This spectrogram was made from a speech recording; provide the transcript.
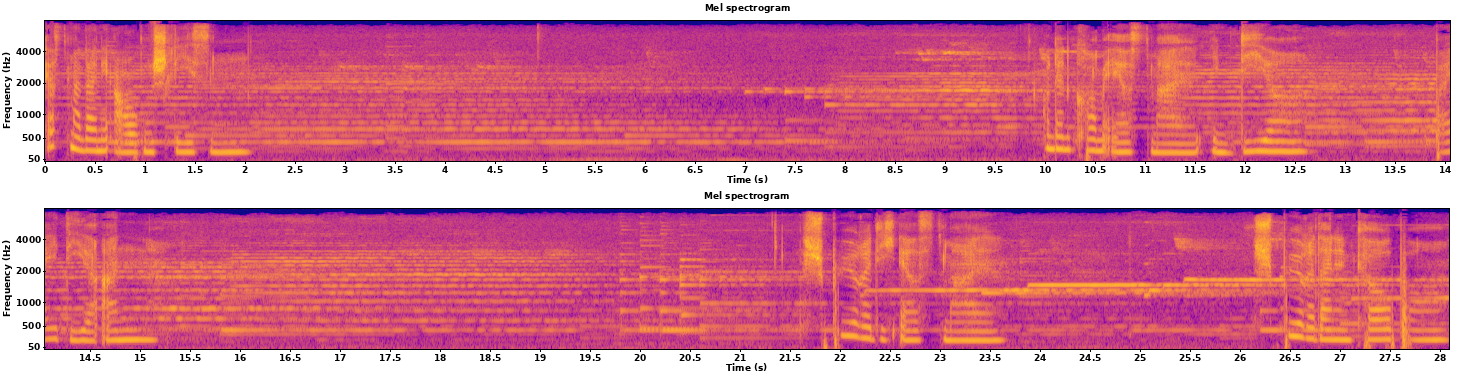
erstmal deine Augen schließen Und dann komm erstmal in dir, bei dir an. Spüre dich erstmal. Spüre deinen Körper.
